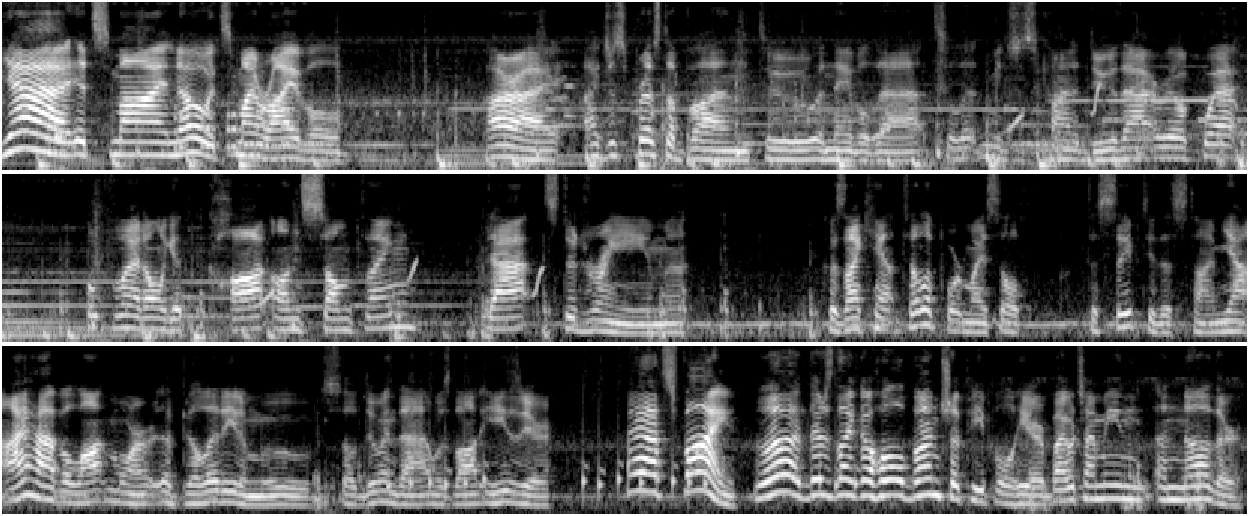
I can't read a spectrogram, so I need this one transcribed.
Yeah, it's my... No, it's my rival. Alright, I just pressed a button to enable that, so let me just kind of do that real quick. Hopefully I don't get caught on something. That's the dream. Because I can't teleport myself to safety this time. Yeah, I have a lot more ability to move, so doing that was a lot easier. Hey, that's fine. Look, there's like a whole bunch of people here, by which I mean another.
